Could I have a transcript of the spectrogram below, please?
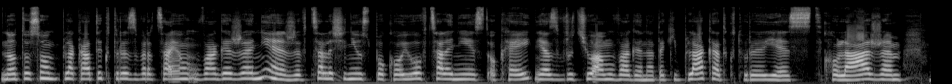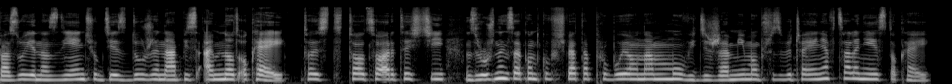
No to są plakaty, które zwracają uwagę, że nie, że wcale się nie uspokoiło, wcale nie jest okej. Okay. Ja zwróciłam uwagę na taki plakat, który jest kolażem, bazuje na zdjęciu, gdzie jest duży napis I'm not okay. To jest to, co artyści z różnych zakątków świata próbują nam mówić, że mimo przyzwyczajenia wcale nie jest okej.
